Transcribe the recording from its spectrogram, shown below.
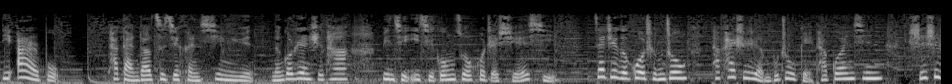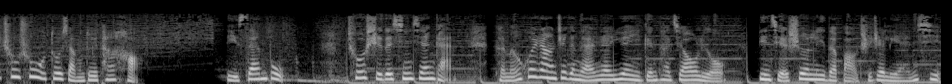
第二步，她感到自己很幸运能够认识他，并且一起工作或者学习。在这个过程中，他开始忍不住给他关心，时时处处都想对他好。第三步，初时的新鲜感可能会让这个男人愿意跟他交流，并且顺利的保持着联系，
